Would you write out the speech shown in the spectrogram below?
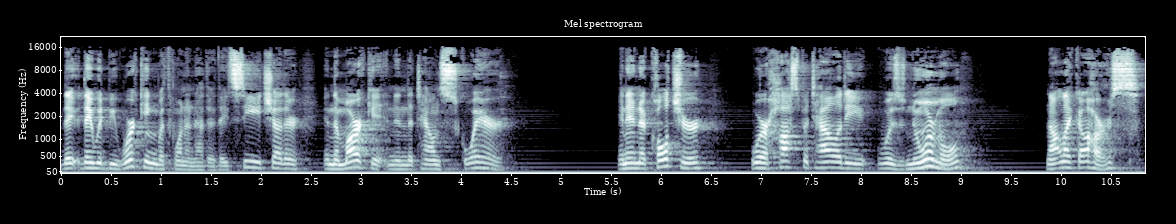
They, they would be working with one another. They'd see each other in the market and in the town square. And in a culture where hospitality was normal, not like ours,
